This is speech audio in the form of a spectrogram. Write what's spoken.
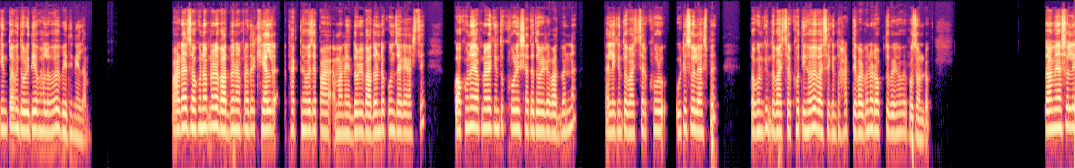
কিন্তু আমি দড়ি দিয়ে ভালোভাবে বেঁধে নিলাম। পাটা যখন আপনারা বাঁধবেন, আপনাদের খেয়াল থাকতে হবে যে পা মানে দড়ির বাঁধনটা কোন জায়গায় আসছে। কখনোই আপনারা কিন্তু খুরের সাথে দড়িটা বাঁধবেন না। তাইলে কিন্তু বাচ্চার খুর উঠে চলে আসবে। তখন কিন্তু বাচ্চার ক্ষতি হবে। বাচ্চা কিন্তু হাঁটতে পারবে না। রক্ত বের হবে প্রচণ্ড। তো আমি আসলে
